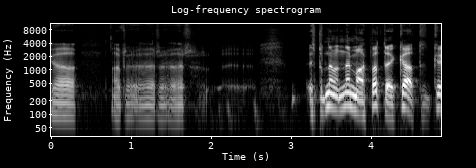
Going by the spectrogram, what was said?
ka ar, ar, ar Es pat nemāku pateikt, kā ka,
